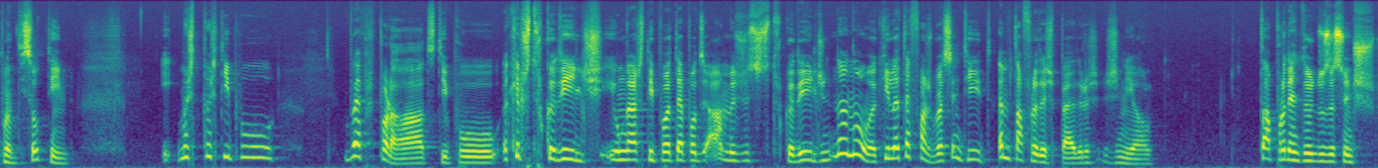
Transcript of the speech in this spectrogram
Pronto, isso é o Tino. Mas depois, tipo, bem preparado, tipo, aqueles trocadilhos. E um gajo, tipo, até pode dizer, ah, mas esses trocadilhos. Não, não, aquilo até faz bem sentido. A metáfora das pedras, genial. Está por dentro dos assuntos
